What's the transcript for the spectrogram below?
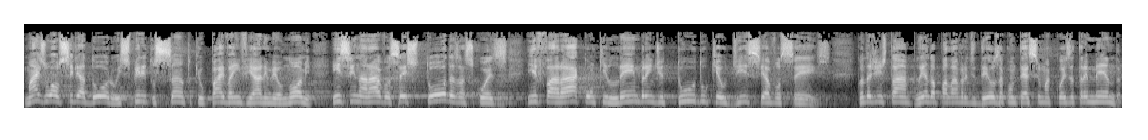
mas o auxiliador, o Espírito Santo, que o Pai vai enviar em meu nome, ensinará a vocês todas as coisas e fará com que lembrem de tudo o que eu disse a vocês. Quando a gente está lendo a palavra de Deus, acontece uma coisa tremenda.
